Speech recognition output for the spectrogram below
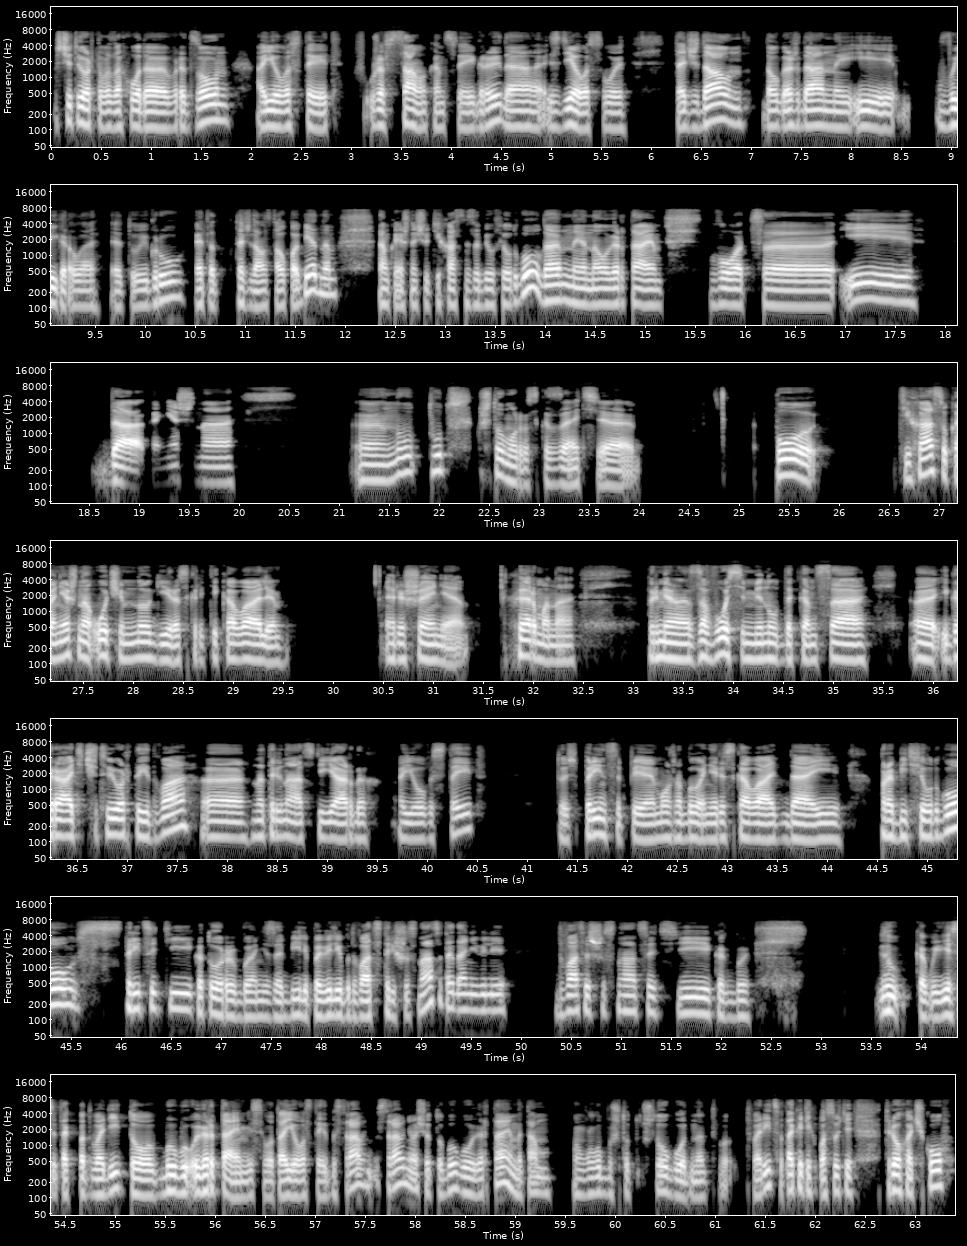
с четвертого захода в Red Zone Iowa State уже в самом конце игры, да, сделала свой тачдаун долгожданный и выиграла эту игру. Этот тачдаун стал победным. Там, конечно, еще Техас не забил филдгол, да, на, на овертайм. Вот. Э, и да, конечно, э, ну, тут что можно сказать? Э, по Техасу, конечно, очень многие раскритиковали решение Хермана примерно за 8 минут до конца э, играть 4 и 2 э, на 13 ярдах Iowa State. То есть, в принципе, можно было не рисковать, да, и пробить филдгол с 30, который бы они забили, повели бы 23-16, тогда они вели 20-16, и как бы ну, как бы, если так подводить, то был бы овертайм. Если вот Айова стоит бы срав... сравнивать счет, то был бы овертайм, и там могло бы что, что угодно твориться. Так этих, по сути, трех очков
